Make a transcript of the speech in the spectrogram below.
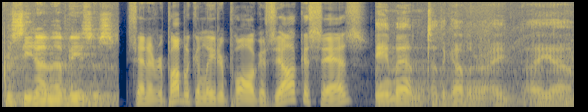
proceed on that basis. Senate Republican leader Paul Gazelka says, Amen to the governor. I, I uh,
